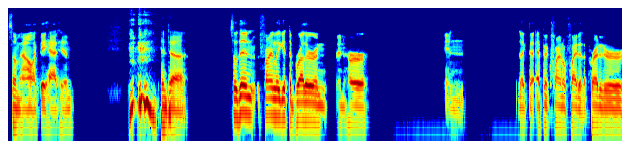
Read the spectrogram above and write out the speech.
somehow, like they had him. and uh, so then finally get the brother and and her and like the epic final fight of the predator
